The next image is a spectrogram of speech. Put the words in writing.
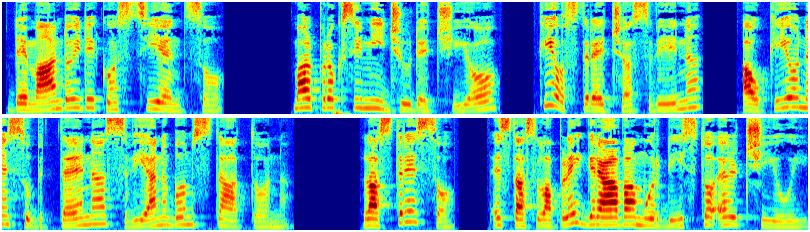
demandoi de conscienzo, malproximigiu de cio, cio strecias vin, au cio ne subtenas vian bonstaton. La stresso estas la plei grava murdisto el ciui.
